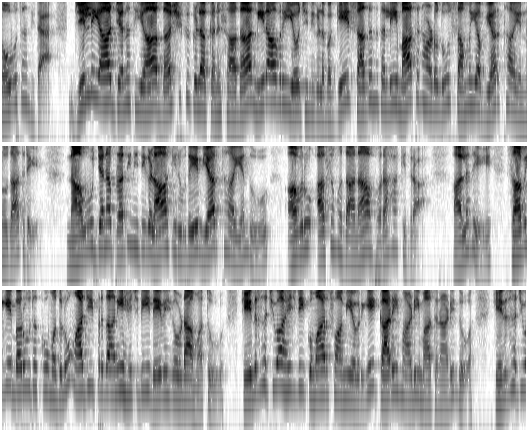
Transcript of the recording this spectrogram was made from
ನೋವು ತಂದಿದೆ. ಜಿಲ್ಲೆಯ ಜನತೆಯ ದಶಕಗಳ ಕನಸಾದ ನೀರಾವರಿ ಯೋಜನೆಗಳ ಬಗ್ಗೆ ಸದನದಲ್ಲಿ ಮಾತನಾಡೋದು ಸಮಯ ವ್ಯರ್ಥ ಎನ್ನುವುದಾದರೆ ನಾವು ಜನಪ್ರತಿನಿಧಿಗಳಾಗಿರುವುದೇ ವ್ಯರ್ಥ ಎಂದು ಅವರು ಅಸಮಾಧಾನ ಹೊರಹಾಕಿದ್ರ. ಅಲ್ಲದೆ ಸಾವಿಗೆ ಬರುವುದಕ್ಕೂ ಮೊದಲು ಮಾಜಿ ಪ್ರಧಾನಿ ಎಚ್ ಡಿ ದೇವೇಗೌಡ ಮತ್ತು ಕೇಂದ್ರ ಸಚಿವ ಎಚ್ ಡಿ ಕುಮಾರಸ್ವಾಮಿ ಅವರಿಗೆ ಕರೆ ಮಾಡಿ ಮಾತನಾಡಿದ್ದು, ಕೇಂದ್ರ ಸಚಿವ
